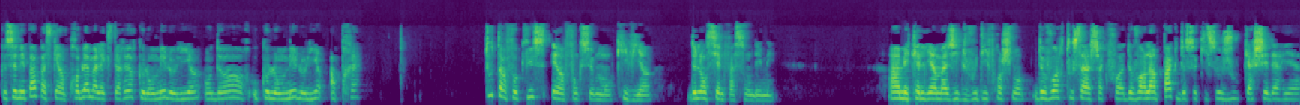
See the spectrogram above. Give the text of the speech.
Que ce n'est pas parce qu'il y a un problème à l'extérieur que l'on met le lien en dehors ou que l'on met le lien après. Tout un focus et un fonctionnement qui vient de l'ancienne façon d'aimer. Ah, mais quel lien magique, je vous dis franchement, de voir tout ça à chaque fois, de voir l'impact de ce qui se joue caché derrière,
